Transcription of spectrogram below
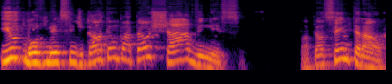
E o movimento sindical tem um papel chave nisso, um papel central.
